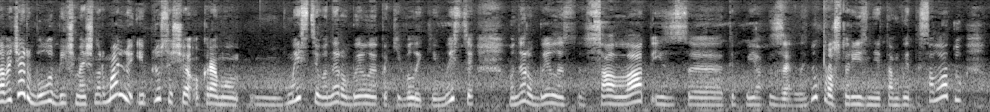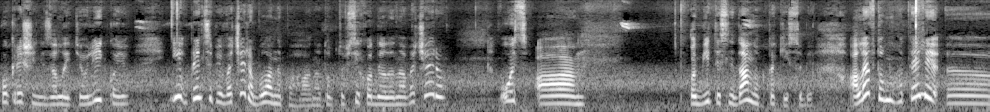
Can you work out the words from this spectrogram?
на вечерю було більш-менш нормально, і плюс ще окремо в мисці вони робили такі великі мисці, вони робили салат із е, типу як зелень. Ну просто різні там види салату, покришені, залиті олійкою. І в принципі вечеря була непогана. Тобто всі ходили на вечерю. Ось а обід і сніданок такі собі. Але в тому готелі е,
